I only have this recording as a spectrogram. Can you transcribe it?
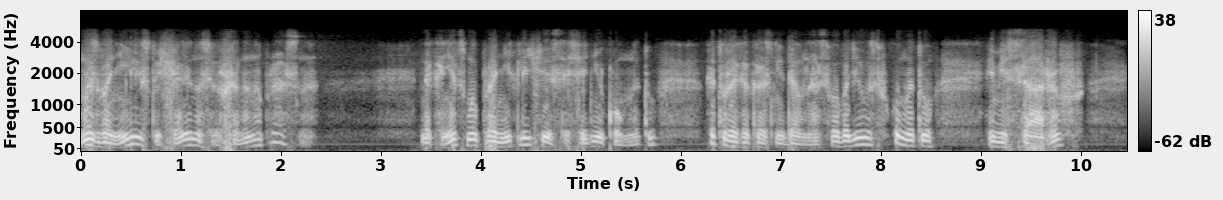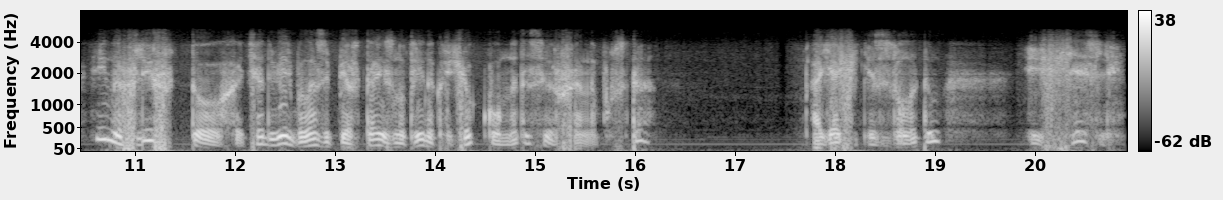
Мы звонили, стучали, но совершенно напрасно. Наконец мы проникли через соседнюю комнату, которая как раз недавно освободилась, в комнату эмиссаров, и нашли, что, хотя дверь была заперта изнутри на крючок, комната совершенно пуста. А ящики с золотом исчезли.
